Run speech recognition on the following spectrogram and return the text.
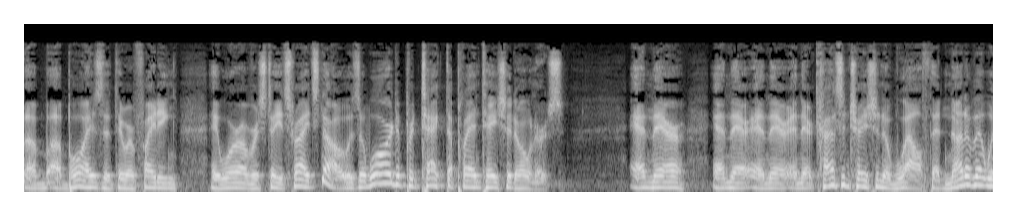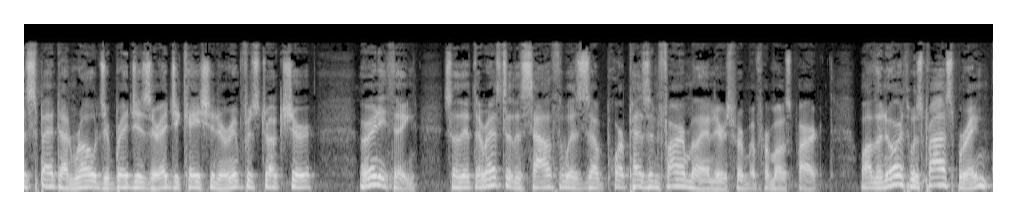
uh, boys that they were fighting a war over states' rights. No, it was a war to protect the plantation owners and their and their and their and their concentration of wealth. That none of it was spent on roads or bridges or education or infrastructure or anything. So that the rest of the South was uh, poor peasant farmlanders for for most part. While the North was prospering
